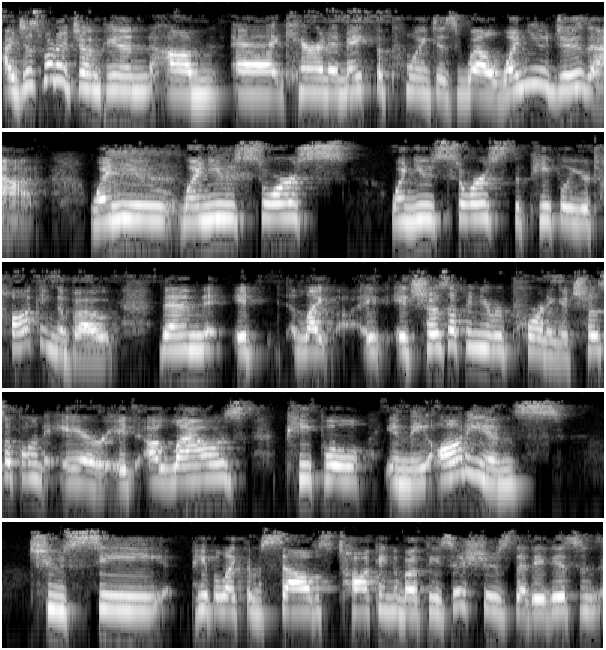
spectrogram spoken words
I just want to jump in, um, uh, Karen, and make the point as well. When you do that, when you when you source when you source the people you're talking about, then it like it, it shows up in your reporting, it shows up on air, it allows people in the audience to see people like themselves talking about these issues that it isn't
